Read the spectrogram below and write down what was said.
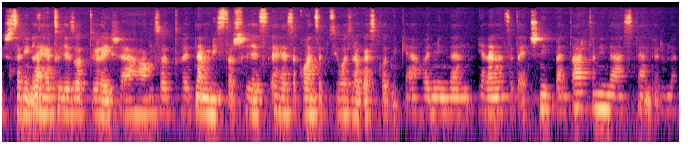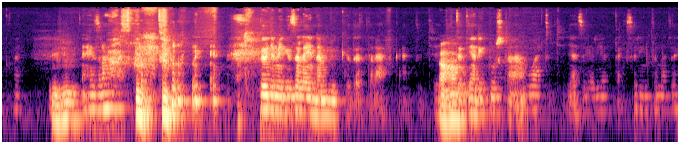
És szerint lehet, hogy ez ott tőle is elhangzott, hogy nem biztos, hogy ez, ehhez a koncepcióhoz ragaszkodni kell, hogy minden jelenetet egy snitben tartani, de aztán örülök, hogy uh-huh. ehhez ragaszkodtunk. de ugye még az elején nem működött a ráfkát, úgyhogy tehát ilyen ritmustalan volt, úgyhogy ezért jöttek szerintem ezek.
